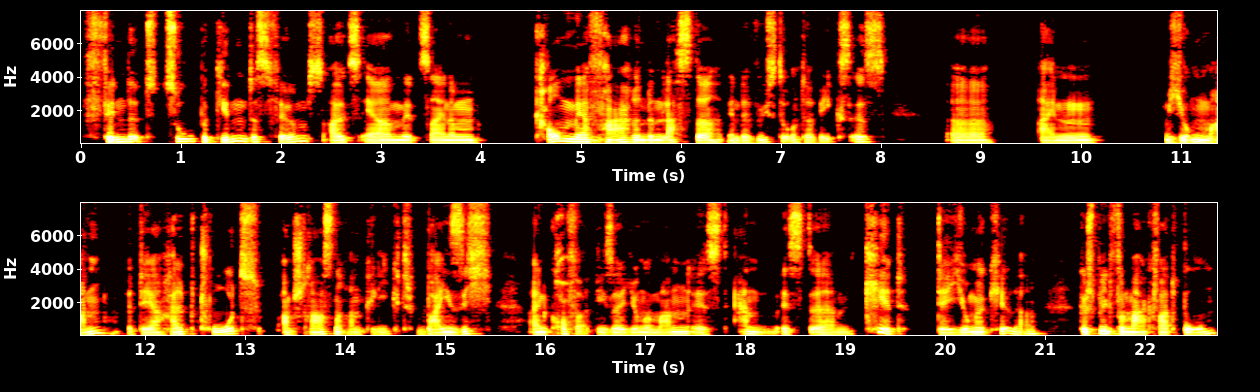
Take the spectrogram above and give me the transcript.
findet zu Beginn des Films, als er mit seinem kaum mehr fahrenden Laster in der Wüste unterwegs ist, äh, einen jungen Mann, der halbtot am Straßenrand liegt, bei sich ein Koffer. Dieser junge Mann ist, ist ähm, Kid, der junge Killer, gespielt von Marquardt Bohm.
